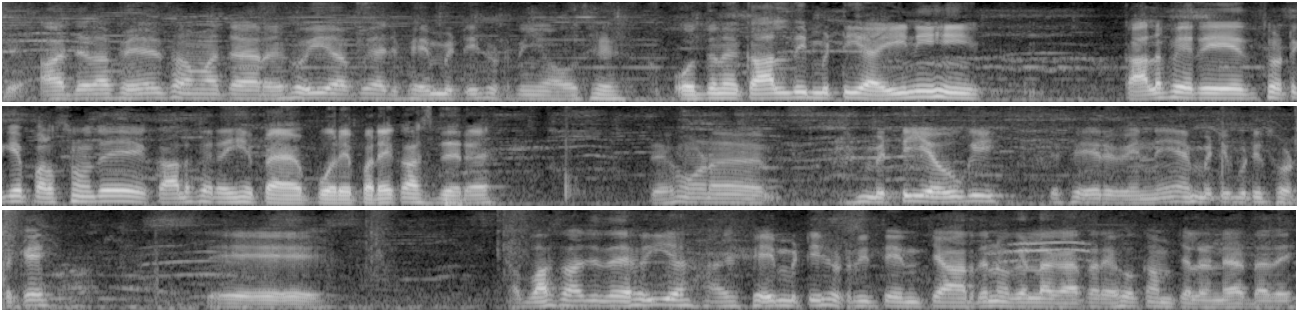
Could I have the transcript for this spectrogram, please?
ਤੇ ਅੱਜ ਦਾ ਫੇਰ ਸਮਾਚਾਰ ਇਹੋ ਹੀ ਆ ਵੀ ਅੱਜ ਫੇਰ ਮਿੱਟੀ ਸੁੱਟਣੀ ਆ ਉਥੇ। ਉਦੋਂ ਕੱਲ ਦੀ ਮਿੱਟੀ ਆਈ ਨਹੀਂ ਸੀ। ਕੱਲ ਫੇਰ ਰੇਤ ਸੁੱਟ ਕੇ ਪਰਸੋਂ ਦੇ ਕੱਲ ਫੇਰ ਅਸੀਂ ਪੈ ਪੂਰੇ ਪਰੇ ਕੱਸਦੇ ਰਹੇ। ਤੇ ਹੁਣ ਮਿੱਟੀ ਆਊਗੀ ਤੇ ਫੇਰ ਵੇਨੇ ਆ ਮਿੱਟੀ ਮੁੱਟੀ ਸੁੱਟ ਕੇ ਤੇ ਬਸ ਅੱਜ ਤਾਂ ਇਹੋ ਹੀ ਆ, ਅੱਜ ਫੇਰ ਮਿੱਟੀ ਸੁੱਟਣੀ ਤਿੰਨ ਚਾਰ ਦਿਨ ਹੋ ਗਏ ਲਗਾਤਾਰ ਇਹੋ ਕੰਮ ਚੱਲਣ ਡਿਆ ਸਾਡਾ 'ਤੇ।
